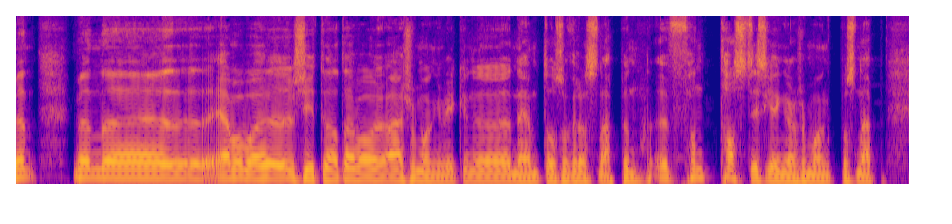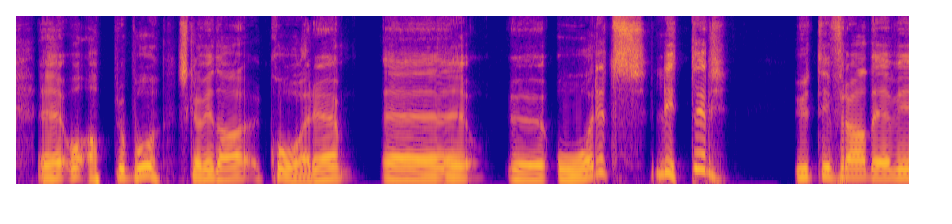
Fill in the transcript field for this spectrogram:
men, men eh, jeg må bare skyte inn at det var, er så mange vi kunne nevnt også fra Snappen. Eh, Fantastisk engasjement på Snap. Eh, Og apropos, skal vi da kåre eh, årets lytter? Ut ifra det vi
